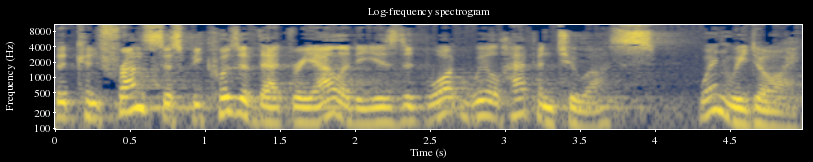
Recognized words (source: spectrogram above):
that confronts us because of that reality is that what will happen to us when we die?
